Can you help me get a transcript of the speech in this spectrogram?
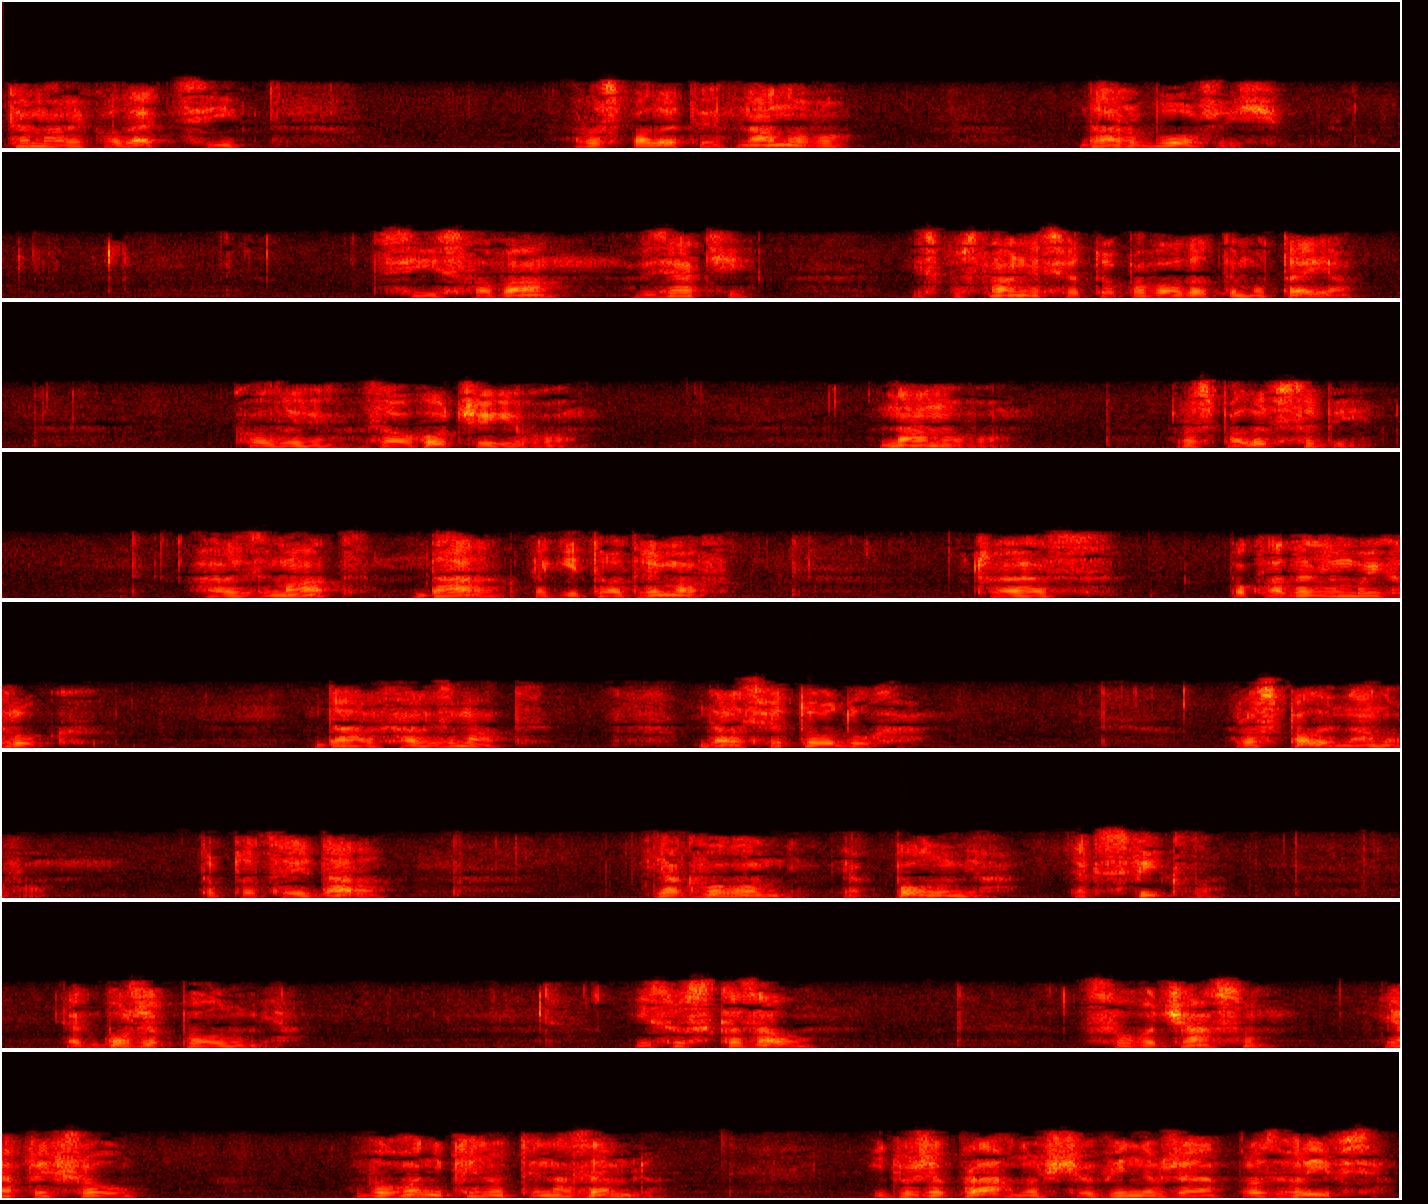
Тема реколекції розпалити наново дар Божий. Ці слова взяті із послання святого Павла до Тимотея, коли заохочує його наново розпалив собі харизмат, дар, який ти отримав через покладання моїх рук, дар харизмат, дар Святого Духа. Розпали наново. Тобто цей дар як вогонь, як полум'я, як світло, як Боже полум'я. Ісус сказав свого часу, я прийшов вогонь кинути на землю і дуже прагну, щоб він вже розгорівся.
